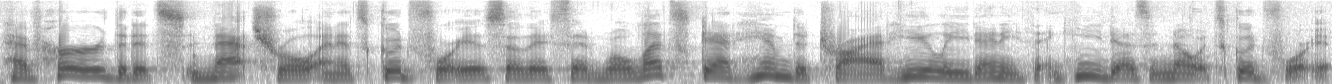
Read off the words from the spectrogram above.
have heard that it's natural and it's good for you, so they said, well, let's get him to try it. He'll eat anything. He doesn't know it's good for you.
